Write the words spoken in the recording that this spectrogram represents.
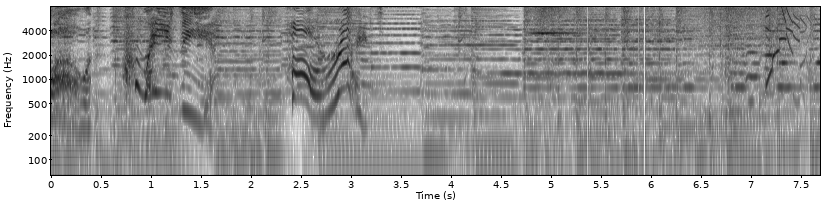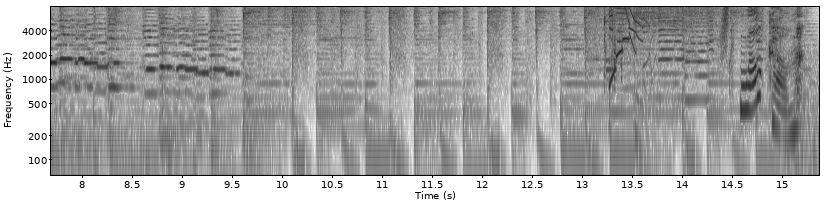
Whoa! Crazy! All right! Welcome!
